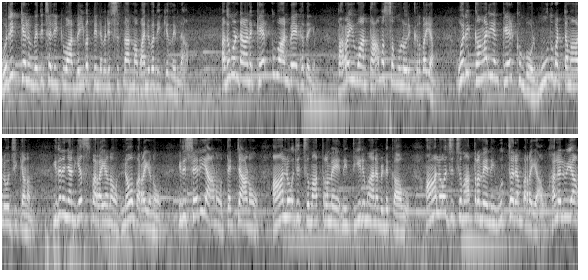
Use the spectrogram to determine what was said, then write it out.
ഒരിക്കലും വ്യതിചലിക്കുവാൻ ദൈവത്തിന്റെ പരിശുദ്ധാത്മാവ് അനുവദിക്കുന്നില്ല. അതുകൊണ്ടാണ് കേൾക്കുവാൻ വേഗതയും പറയുവാൻ താമസമുള്ള ഒരു ഹൃദയം. ഒരു കാര്യം കേൾക്കുമ്പോൾ മൂന്ന് വട്ടം ആലോചിക്കണം. ഇതിന് ഞാൻ യെസ് പറയണോ നോ പറയണോ? ഇത് ശരിയാണോ തെറ്റാണോ? ആലോചിച്ച് മാത്രമേ നീ തീരുമാനമെടുക്കാവൂ. ആലോചിച്ച് മാത്രമേ നീ ഉത്തരം പറയാവൂ. ഹലലുയ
